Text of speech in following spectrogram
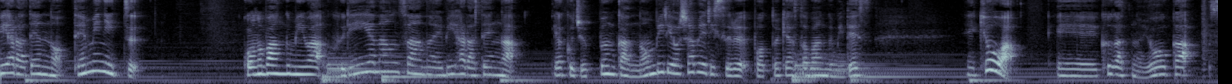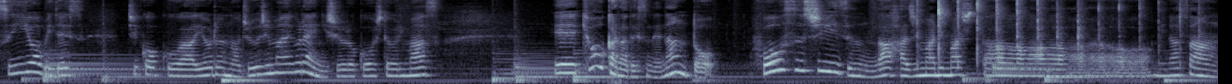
海老原天の10ミニッツこの番組はフリーアナウンサーの海老原天が約10分間のんびりおしゃべりするポッドキャスト番組です。え今日は、えー9月の8日水曜日です。時刻は夜の10時前ぐらいに収録をしております、えー今日からですねなんとフォースシーズンが始まりました。皆さん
